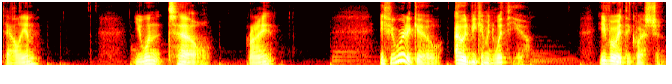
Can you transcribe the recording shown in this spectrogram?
Dallan? You wouldn't tell, right? If you were to go, I would be coming with you. Avoid the question.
